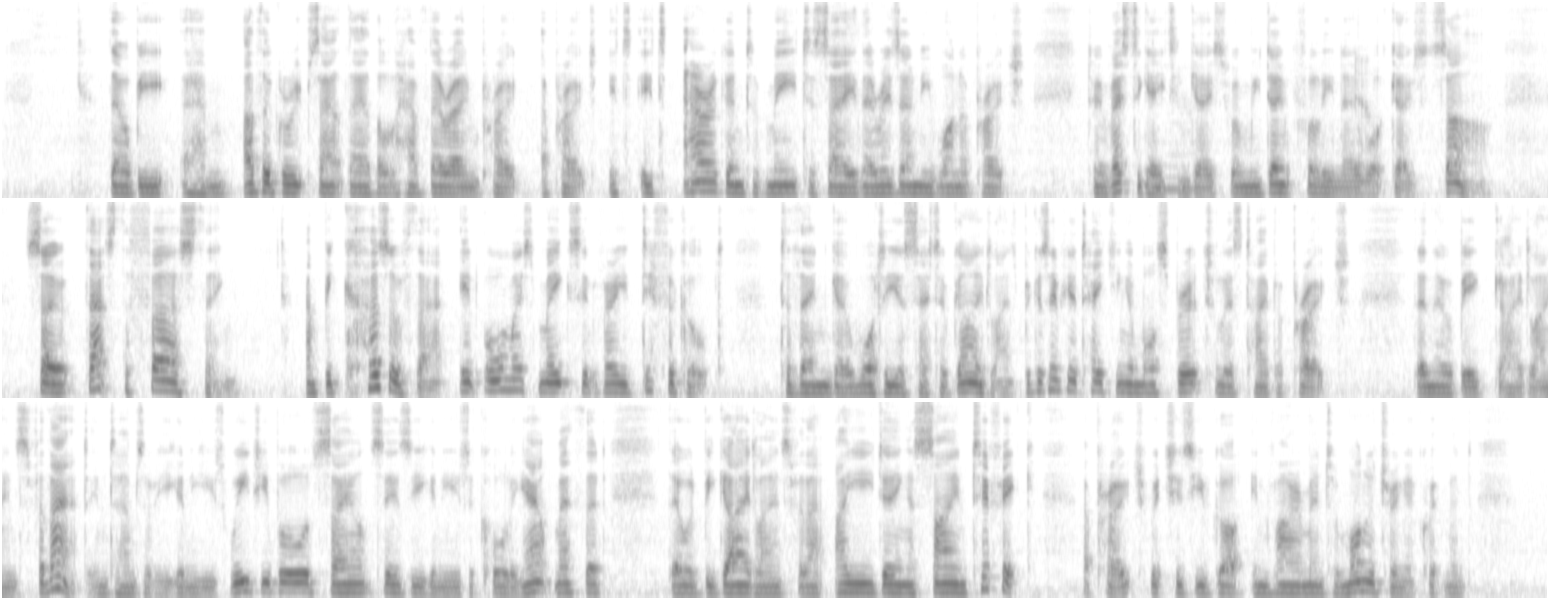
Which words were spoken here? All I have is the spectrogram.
There'll be um, other groups out there that'll have their own pro- approach. It's it's arrogant of me to say there is only one approach to investigating ghosts when we don't fully know what ghosts are. So that's the first thing. And because of that, it almost makes it very difficult to then go, what are your set of guidelines? Because if you're taking a more spiritualist type approach, then there will be guidelines for that in terms of are you going to use Ouija boards, seances, are you going to use a calling out method? There would be guidelines for that. Are you doing a scientific approach, which is you've got environmental monitoring equipment?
